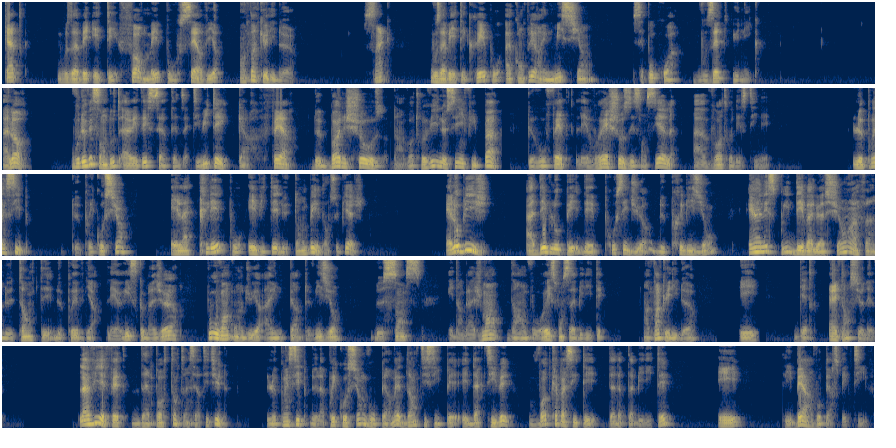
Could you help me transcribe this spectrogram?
4. Vous avez été formé pour servir en tant que leader. 5. Vous avez été créé pour accomplir une mission, c'est pourquoi vous êtes unique. Alors, vous devez sans doute arrêter certaines activités, car faire de bonnes choses dans votre vie ne signifie pas que vous faites les vraies choses essentielles à votre destinée. Le principe de précaution est la clé pour éviter de tomber dans ce piège. Elle oblige à développer des procédures de prévision et un esprit d'évaluation afin de tenter de prévenir les risques majeurs pouvant conduire à une perte de vision, de sens et d'engagement dans vos responsabilités en tant que leader et d'être intentionnel. La vie est faite d'importantes incertitudes. Le principe de la précaution vous permet d'anticiper et d'activer votre capacité d'adaptabilité et libère vos perspectives.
